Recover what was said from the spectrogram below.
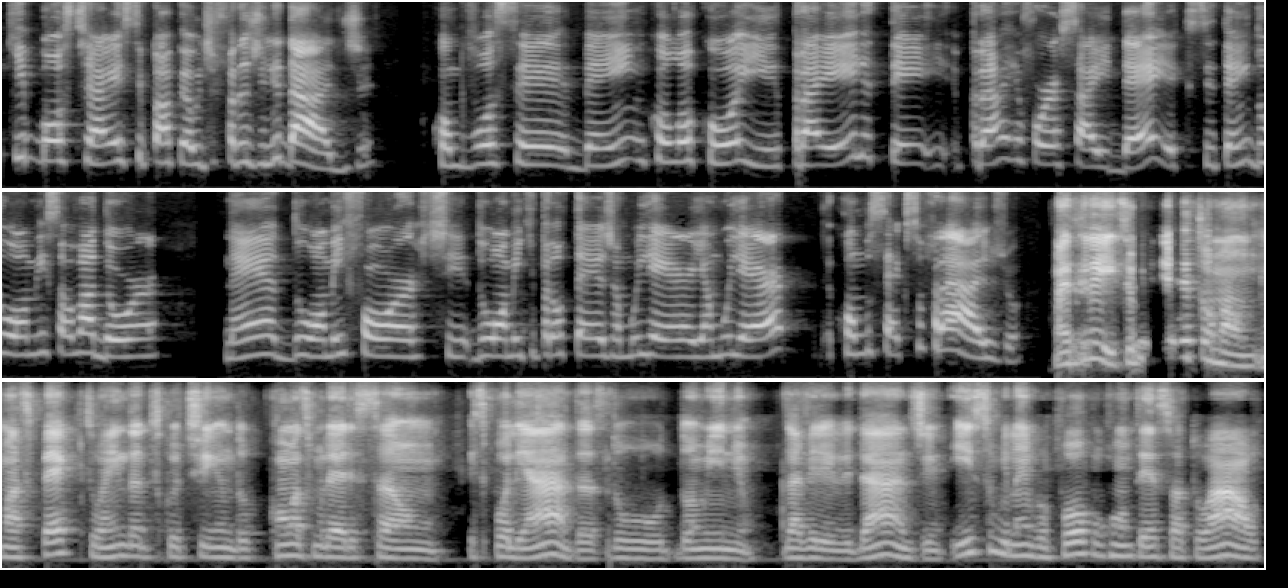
que mostrar esse papel de fragilidade. Como você bem colocou aí, para ele ter, para reforçar a ideia que se tem do homem salvador, né, do homem forte, do homem que protege a mulher e a mulher como sexo frágil. Mas, Grace, eu queria retomar um aspecto, ainda discutindo como as mulheres são espoliadas do domínio da virilidade. Isso me lembra um pouco o contexto atual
